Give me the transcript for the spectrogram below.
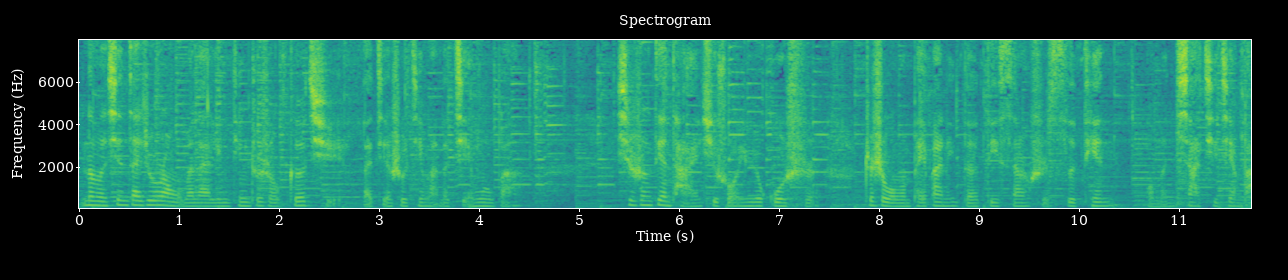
那么现在就让我们来聆听这首歌曲，来结束今晚的节目吧。牺牲电台，叙说音乐故事，这是我们陪伴你的第三十四天。我们下期见吧。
